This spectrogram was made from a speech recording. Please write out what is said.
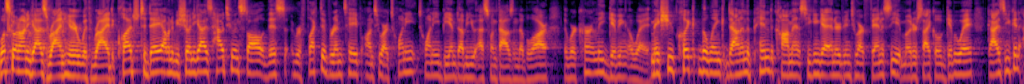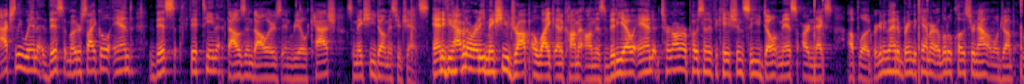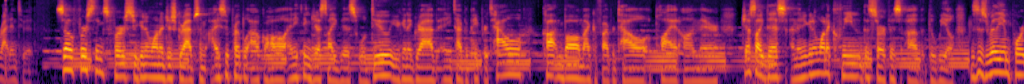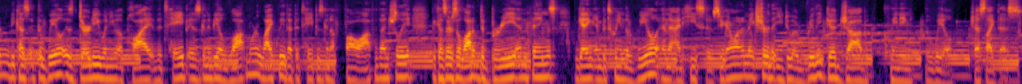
What's going on you guys? Ryan here with Ride Clutch. Today I'm going to be showing you guys how to install this reflective rim tape onto our 2020 BMW S1000RR that we're currently giving away. Make sure you click the link down in the pinned comment so you can get entered into our fantasy motorcycle giveaway. Guys, you can actually win this motorcycle and this $15,000 in real cash, so make sure you don't miss your chance. And if you haven't already, make sure you drop a like and a comment on this video and turn on our post notifications so you don't miss our next upload. We're going to go ahead and bring the camera a little closer now and we'll jump right into it. So first things first, you're gonna wanna just grab some isopropyl alcohol. Anything just like this will do. You're gonna grab any type of paper towel, cotton ball, microfiber towel, apply it on there just like this. And then you're gonna wanna clean the surface of the wheel. This is really important because if the wheel is dirty when you apply the tape, it is gonna be a lot more likely that the tape is gonna fall off eventually because there's a lot of debris and things getting in between the wheel and the adhesive. So you're gonna wanna make sure that you do a really good job cleaning the wheel, just like this.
